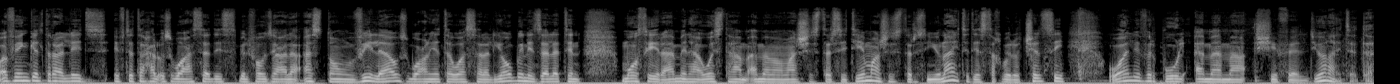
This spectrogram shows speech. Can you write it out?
وفي إنجلترا ليدز افتتح الأسبوع السادس بالفوز على أستون فيلا. أسبوع يتواصل اليوم بنزالات مثيرة. منها ويست هام أمام مانشستر سيتي. مانشستر يونايتد يستقبل تشيلسي وليفربول أمام شيفيلد يونايتد.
